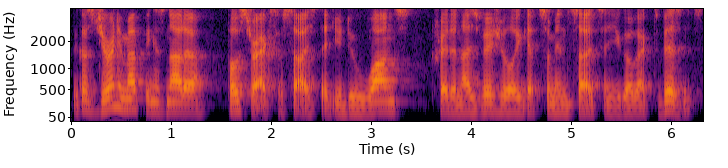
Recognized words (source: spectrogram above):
Because journey mapping is not a poster exercise that you do once create a nice visual, you get some insights, and you go back to business.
